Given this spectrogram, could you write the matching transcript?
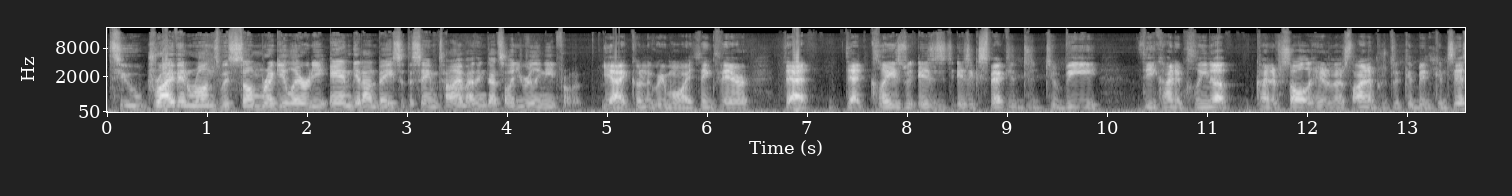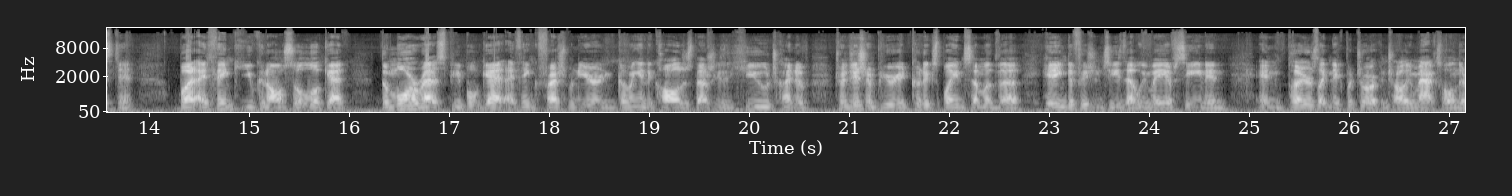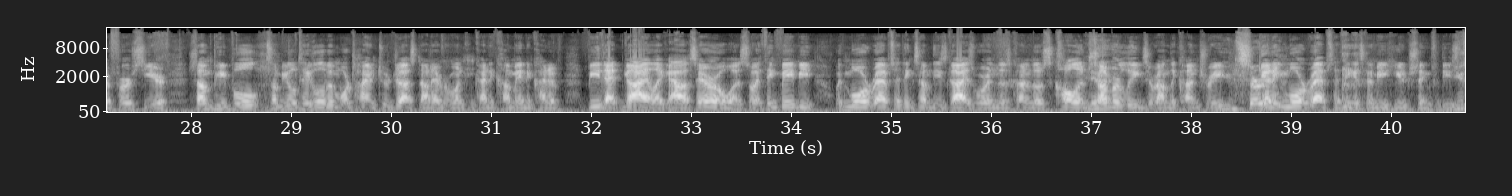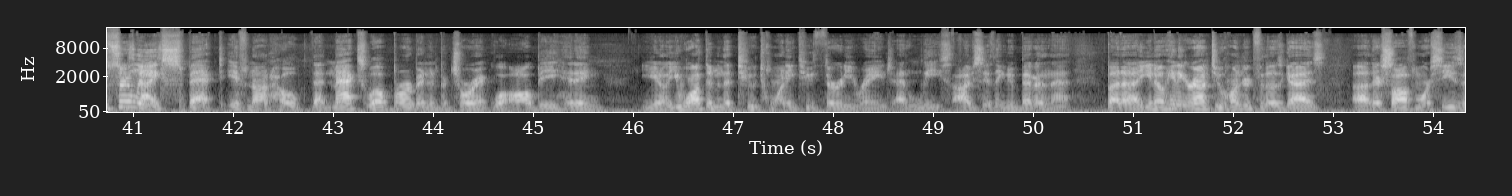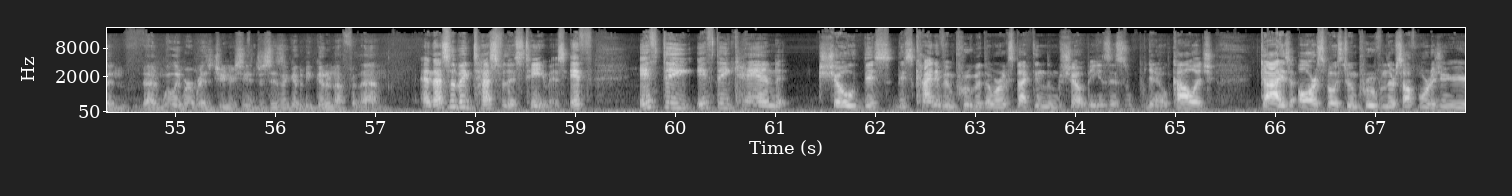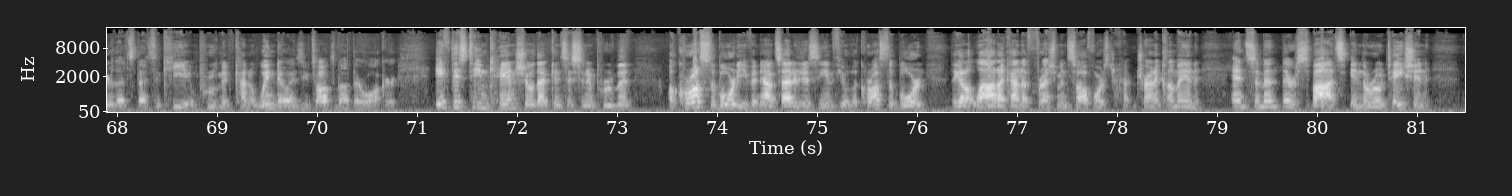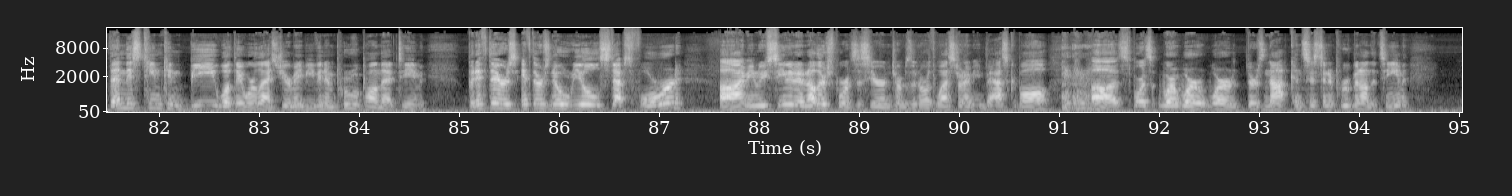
to drive in runs with some regularity and get on base at the same time, I think that's all you really need from him. Yeah, I couldn't agree more. I think there that that Claeys is is expected to, to be the kind of cleanup, kind of solid hitter in this lineup because it's been consistent. But I think you can also look at the more reps people get. I think freshman year and coming into college, especially, is a huge kind of transition period. Could explain some of the hitting deficiencies that we may have seen in in players like Nick Paciorek and Charlie Maxwell in their first year. Some people some people take a little bit more time to adjust. Not everyone can kind of come in and kind of be that guy like Alex Erro was. So I think maybe with more reps, I think some of these guys were in those kind of those college Yeah. summer leagues around the country, getting more reps. I think it's going to be a huge thing for these. You these certainly guys. expect, if not hope, that Maxwell, Bourbon, and Paciorek will all be hitting. You know, you want them in the 220, 230 range at least. Obviously, if they can do better than that, but uh, you know, hitting around 200 for those guys, uh, their sophomore season and Willie Bourbon junior season just isn't going to be good enough for them. And that's the big test for this team is if if they if they can show this this kind of improvement that we're expecting them to show because this is you know college guys are supposed to improve from their sophomore to junior year that's that's the key improvement kind of window as you talked about there Walker if this team can show that consistent improvement across the board even outside of just the infield across the board they got a lot of kind of freshmen sophomores tr- trying to come in and cement their spots in the rotation then this team can be what they were last year maybe even improve upon that team but if there's if there's no real steps forward uh, I mean, we've seen it in other sports this year in terms of Northwestern. I mean, basketball, uh, sports where, where, where there's not consistent improvement on the team,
